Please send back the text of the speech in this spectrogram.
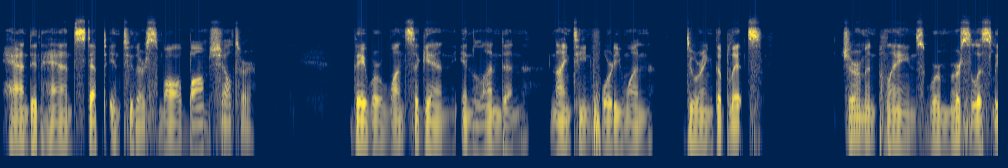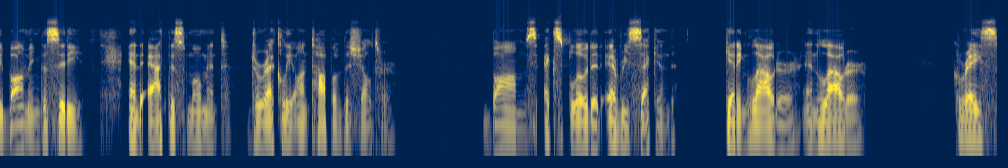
hand in hand, stepped into their small bomb shelter. They were once again in London, 1941, during the Blitz. German planes were mercilessly bombing the city, and at this moment directly on top of the shelter. Bombs exploded every second, getting louder and louder. Grace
